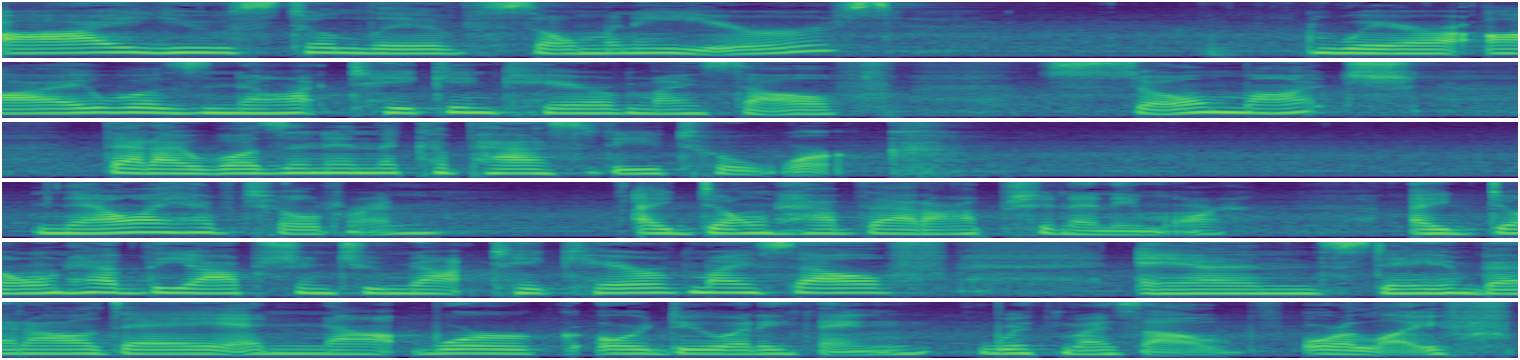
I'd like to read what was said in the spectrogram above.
I used to live so many years where I was not taking care of myself so much that I wasn't in the capacity to work. Now I have children. I don't have that option anymore. I don't have the option to not take care of myself and stay in bed all day and not work or do anything with myself or life.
